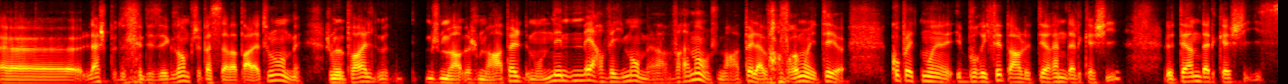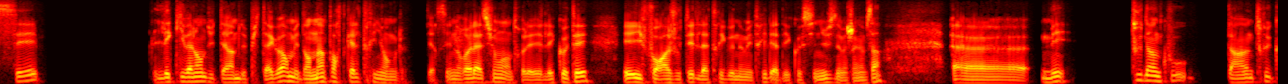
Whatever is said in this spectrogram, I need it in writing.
euh, là, je peux donner des exemples, je sais pas si ça va parler à tout le monde, mais je me, parle, je me, je me rappelle de mon émerveillement, mais vraiment, je me rappelle avoir vraiment été complètement ébouriffé par le théorème d'Al-Kashi. Le théorème d'Al-Kashi, c'est l'équivalent du théorème de Pythagore, mais dans n'importe quel triangle. C'est une relation entre les, côtés, et il faut rajouter de la trigonométrie, il y a des cosinus, des machins comme ça. Euh, mais tout d'un coup, tu as un truc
